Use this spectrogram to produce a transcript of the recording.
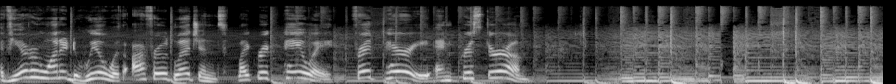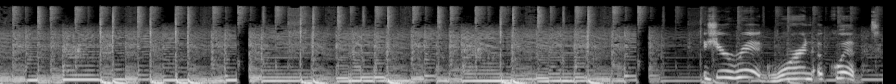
Have you ever wanted to wheel with off road legends like Rick Péwé, Fred Perry, and Chris Durham? Is your rig WARN equipped?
